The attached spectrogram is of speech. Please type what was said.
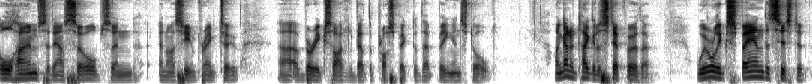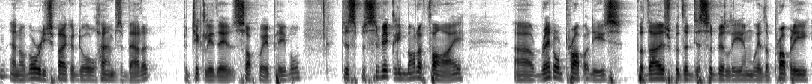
Allhomes and ourselves, and, and I see Frank too, uh, are very excited about the prospect of that being installed. I'm going to take it a step further. We will expand the system, and I've already spoken to Allhomes about it, particularly their software people, to specifically modify uh, rental properties for those with a disability and where the property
